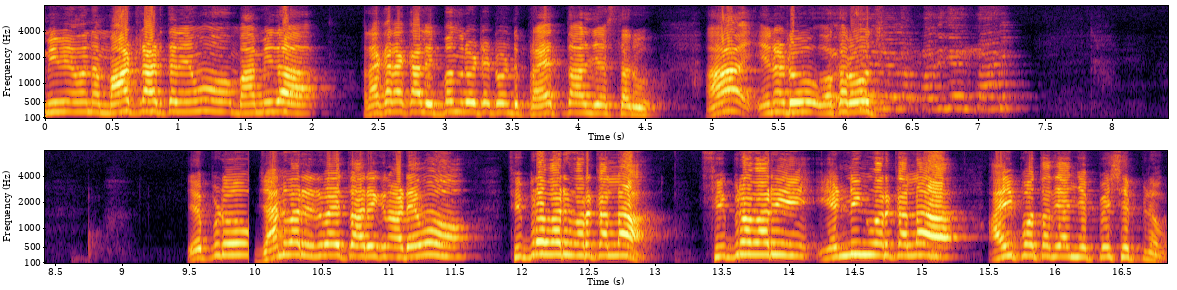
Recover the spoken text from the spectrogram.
మేమేమన్నా మాట్లాడితేనేమో మా మీద రకరకాల ఇబ్బందులు పెట్టేటువంటి ప్రయత్నాలు చేస్తారు. ఆ ఈనాడు ఒకరోజు ఎప్పుడు? జనవరి ఇరవై తారీఖు నాడేమో ఫిబ్రవరి వరకల్లా ఫిబ్రవరి ఎండింగ్ వరకల్లా అయిపోతుంది అని చెప్పేసి చెప్పినావు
